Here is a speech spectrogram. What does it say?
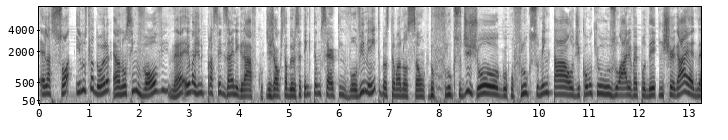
ela é só ilustradora, ela não se envolve, né? Eu imagino que para ser design gráfico de jogos de tabuleiro você tem que ter um certo envolvimento para você ter uma noção do fluxo de jogo, o fluxo mental, de como que o usuário vai poder enxergar é, né,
